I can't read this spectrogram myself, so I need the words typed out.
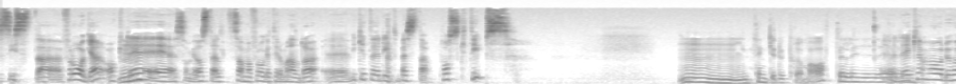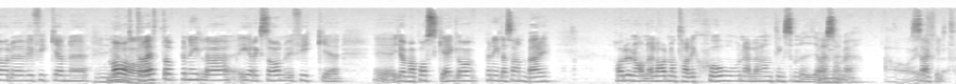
sista fråga och Mm. det är som jag har ställt samma fråga till de andra. Eh, Vilket är ditt bästa påsktips? Mm, tänker du privat eller? Eh, Det kan vara, du hörde, vi fick en eh, Ja. maträtt av Pernilla Eriksson. Vi fick eh, eh, gömma påskägg av Pernilla Sandberg. Har du någon, eller har du någon tradition eller någonting som ni gör Nej, som men- är särskilt?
